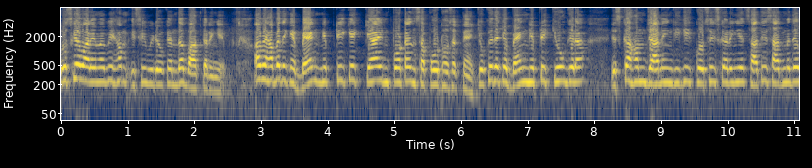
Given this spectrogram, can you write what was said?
उसके बारे में भी हम इसी वीडियो के अंदर बात करेंगे। अब यहाँ पे देखिए, बैंक निफ्टी के क्या इंपॉर्टेंट सपोर्ट हो सकते हैं? क्योंकि देखिए, बैंक निफ्टी क्यों गिरा, इसका हम जानेंगे की कोशिश करेंगे। साथ ही साथ में देखो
